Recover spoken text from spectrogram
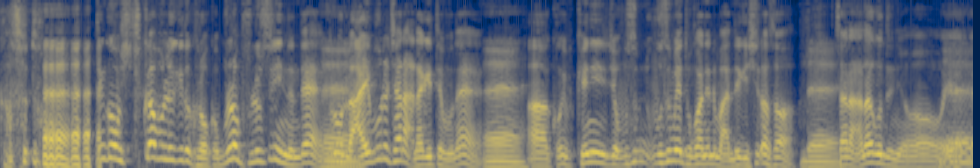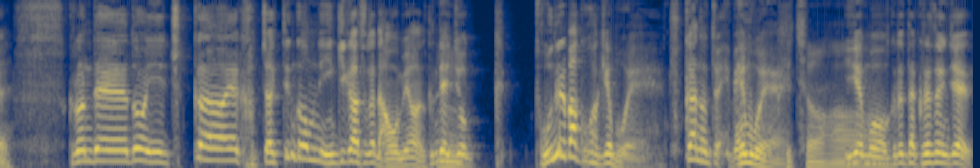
가서 또 뜬금없이 축가 부르기도 그렇고 물론 부를 수는 있는데 그리고 라이브를 잘 안 하기 때문에 네. 아 거기 괜히 이제 웃음 웃음의 도가니를 만들기 싫어서 네. 잘 안 하거든요. 네. 예. 그런데도 이 축가에 갑자기 뜬금없는 인기 가수가 나오면 근데 이제 그 돈을 받고 가기가 뭐해? 축가는 또 애매모해. 음. 그쵸. 이게 뭐 그렇다 그래서 이제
